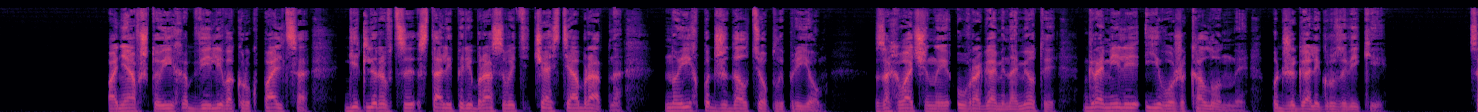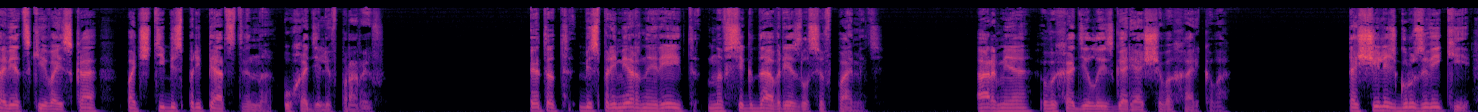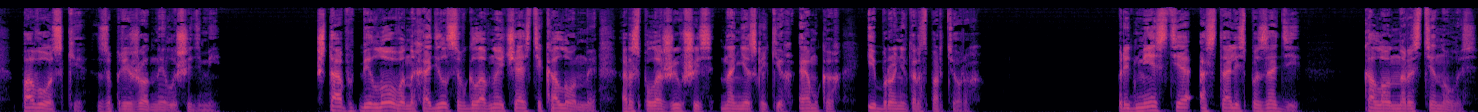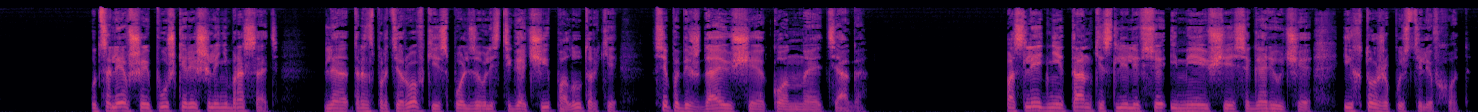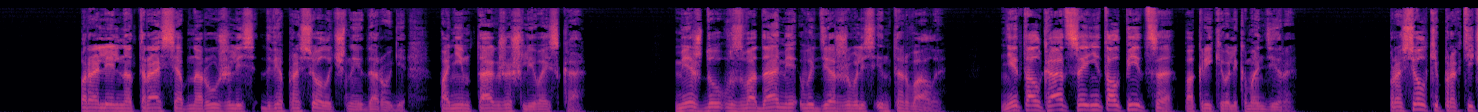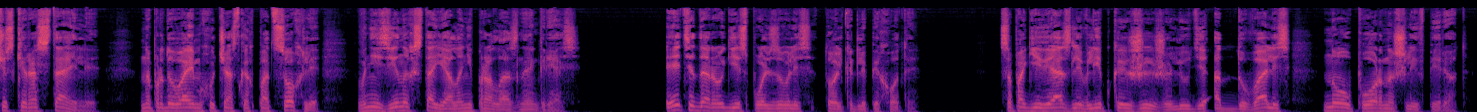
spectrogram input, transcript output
Поняв, что их обвели вокруг пальца, гитлеровцы стали перебрасывать части обратно, но их поджидал теплый прием. Захваченные у врага минометы громили его же колонны, поджигали грузовики. Советские войска почти беспрепятственно уходили в прорыв. Этот беспримерный рейд навсегда врезался в память. Армия выходила из горящего Харькова. Тащились грузовики, повозки, запряженные лошадьми. Штаб Белова находился в головной части колонны, расположившись на нескольких эмках и бронетранспортерах. Предместья остались позади. Колонна растянулась. Уцелевшие пушки решили не бросать. Для транспортировки использовались тягачи, полуторки, всепобеждающая конная тяга. Последние танки слили все имеющееся горючее, их тоже пустили в ход. Параллельно трассе обнаружились две проселочные дороги, по ним также шли войска. Между взводами выдерживались интервалы. «Не толкаться и не толпиться!» — покрикивали командиры. Проселки практически растаяли, на продуваемых участках подсохли, в низинах стояла непролазная грязь. Эти дороги использовались только для пехоты. Сапоги вязли в липкой жиже, люди отдувались, но упорно шли вперед.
